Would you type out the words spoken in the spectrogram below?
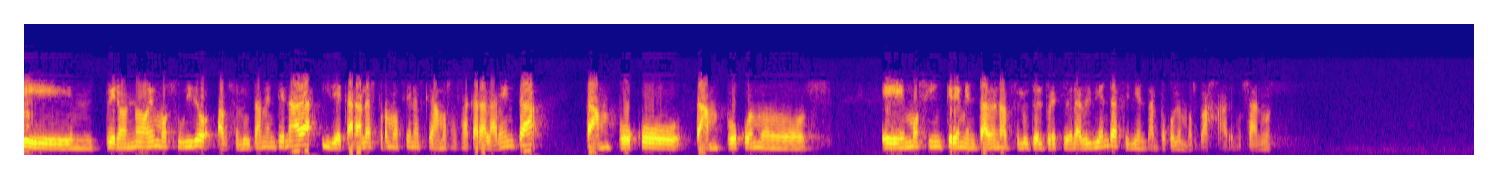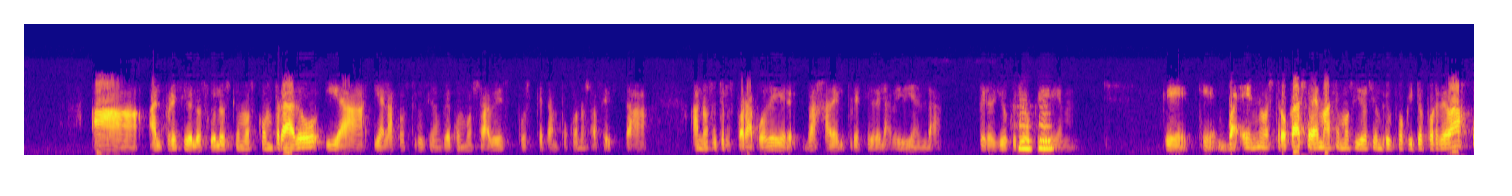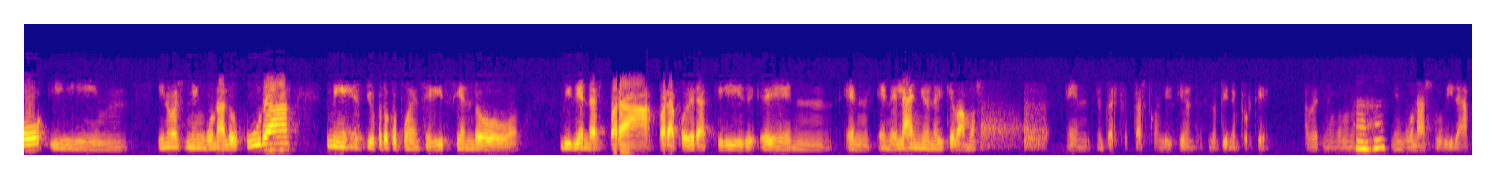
eh, pero no hemos subido absolutamente nada y de cara a las promociones que vamos a sacar a la venta tampoco tampoco hemos hemos incrementado en absoluto el precio de la vivienda, si bien tampoco lo hemos bajado. O sea, no al precio de los suelos que hemos comprado y a, y a la construcción que, como sabes, pues que tampoco nos afecta a nosotros para poder bajar el precio de la vivienda. Pero yo creo que que, en nuestro caso además hemos ido siempre un poquito por debajo y, no es ninguna locura, ni yo creo que pueden seguir siendo viviendas para, para poder adquirir en, en, el año en el que vamos en, en, perfectas condiciones. No tiene por qué haber ningún, ninguna subida.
